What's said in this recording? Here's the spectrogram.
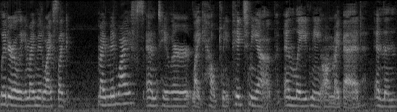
literally, my midwife's like, my midwives and Taylor like helped me, picked me up, and laid me on my bed. And then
